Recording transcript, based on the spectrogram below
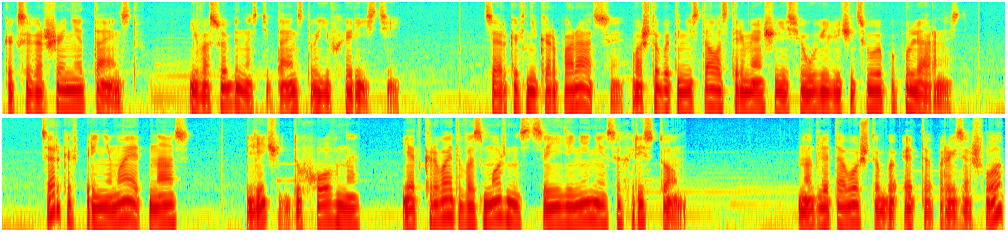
как совершение таинств, и в особенности таинства Евхаристии. Церковь не корпорация, во что бы то ни стало стремящаяся увеличить свою популярность. Церковь принимает нас, лечит духовно и открывает возможность соединения со Христом. Но для того, чтобы это произошло,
